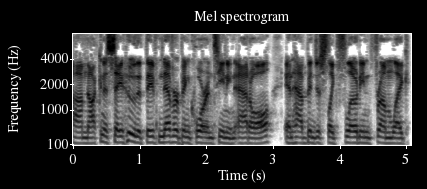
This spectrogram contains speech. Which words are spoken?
I'm not going to say who that they've never been quarantining at all and have been just like floating from like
